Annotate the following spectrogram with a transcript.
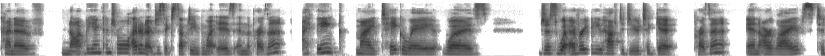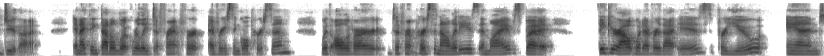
kind of not be in control. I don't know, just accepting what is in the present. I think my takeaway was just whatever you have to do to get present in our lives to do that. And I think that'll look really different for every single person with all of our different personalities and lives. But figure out whatever that is for you and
